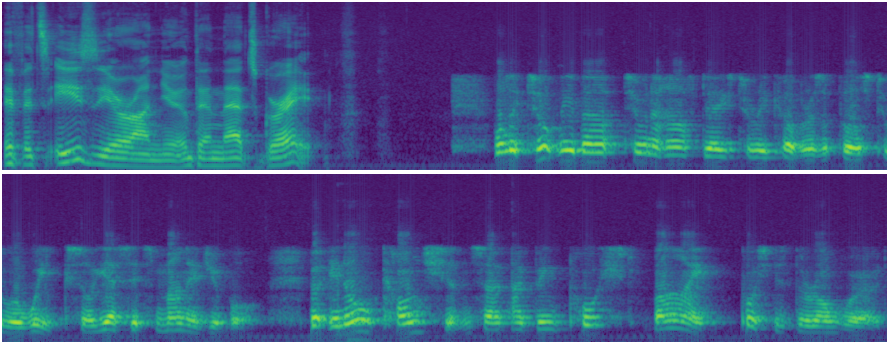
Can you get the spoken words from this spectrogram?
if it's easier on you, then that's great. Well, it took me about two and a half days to recover as opposed to a week, so yes, it's manageable. But in all conscience, I, I've been pushed by, pushed is the wrong word,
